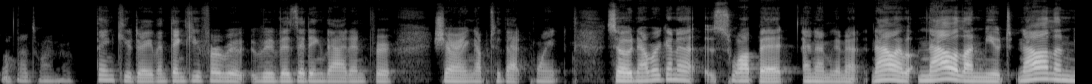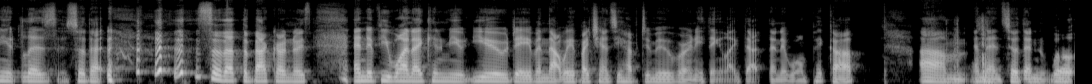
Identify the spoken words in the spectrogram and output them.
So. That's wonderful. Thank you dave and thank you for re- revisiting that and for sharing up to that point. So now we're gonna swap it and i'm gonna now i now i'll unmute now i'll unmute liz so that so that the background noise and if you want i can mute you dave and that way if by chance you have to move or anything like that then it won't pick up. Um and then so then we'll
